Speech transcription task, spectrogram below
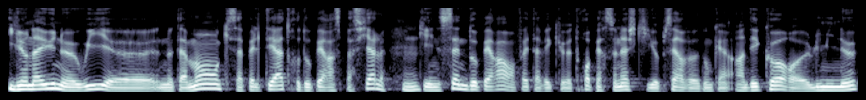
Il y en a une, euh, oui, euh, notamment, qui s'appelle Théâtre d'opéra spatial, Mhm. qui est une scène d'opéra en fait avec euh, trois personnages qui observent donc un, un décor euh, lumineux.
